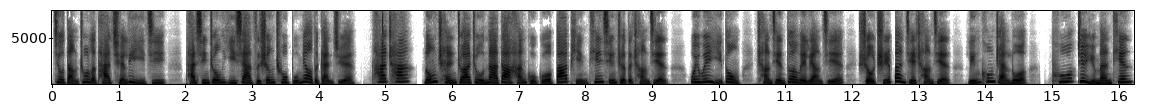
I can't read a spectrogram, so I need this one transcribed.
就挡住了他全力一击，他心中一下子生出不妙的感觉。咔嚓，龙尘抓住那大韩古国八品天行者的长剑，微微一动，长剑断为两截，手持半截长剑。凌空斩落，噗，血雨漫天。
